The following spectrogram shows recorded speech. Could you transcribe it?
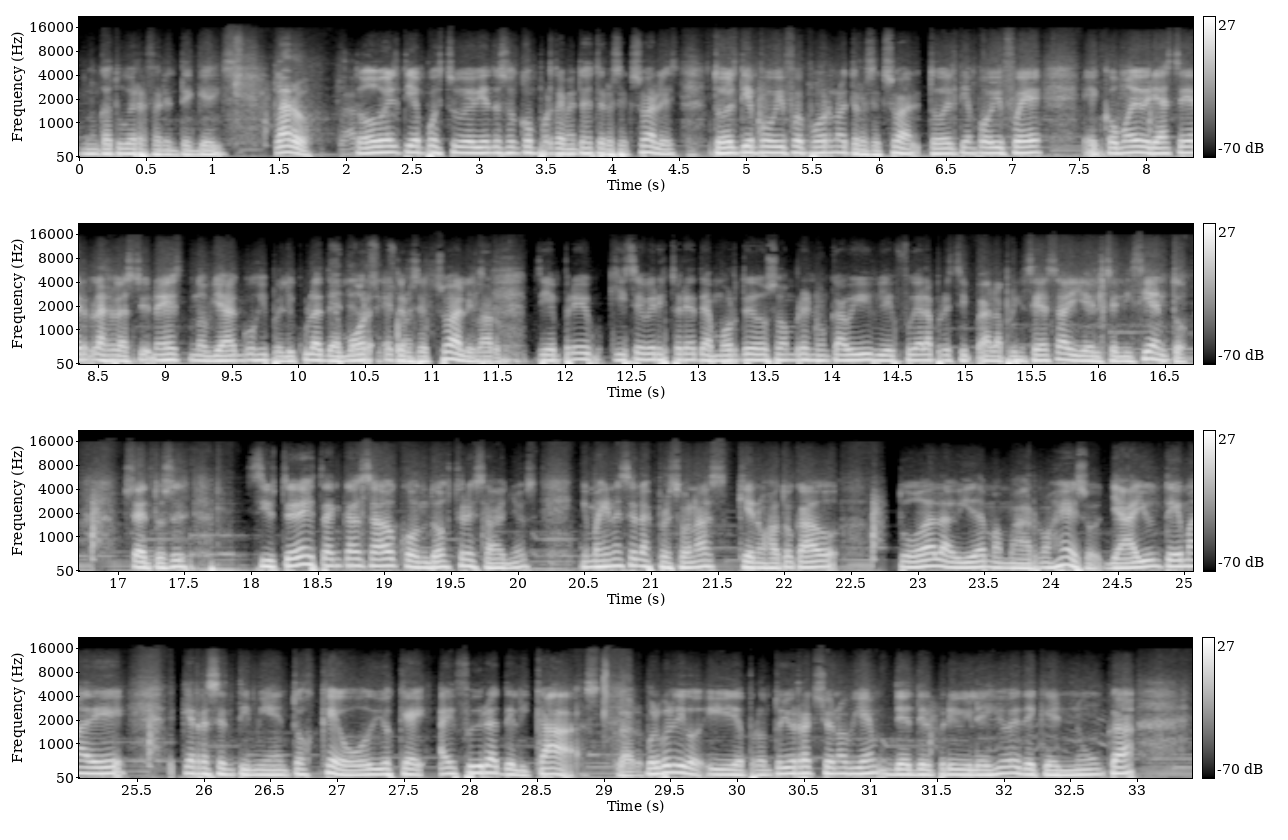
nunca tuve referentes gays. Claro. Todo el tiempo estuve viendo son comportamientos heterosexuales. Todo el tiempo vi fue porno heterosexual. Todo el tiempo vi fue eh, cómo deberían ser las relaciones, noviazgos y películas de amor Heterosexual, heterosexuales. Claro. Siempre quise ver historias de amor de dos hombres, nunca vi, vi- fui a la, a la princesa y el ceniciento. O sea, entonces, si ustedes están cansados con dos, tres años, imagínense las personas que nos ha tocado toda la vida mamarnos eso. Ya hay un tema de que resentimientos, que odios, que hay, hay fibras delicadas. Claro. Vuelvo y digo, y de pronto yo reacciono bien desde el privilegio, desde que nunca,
